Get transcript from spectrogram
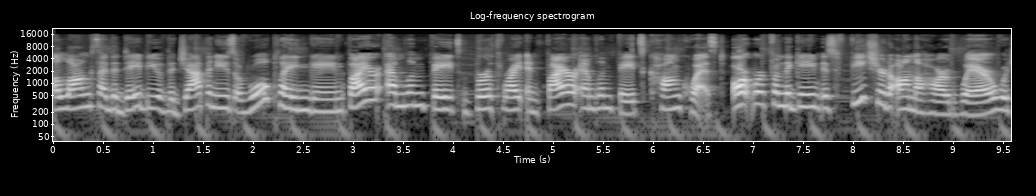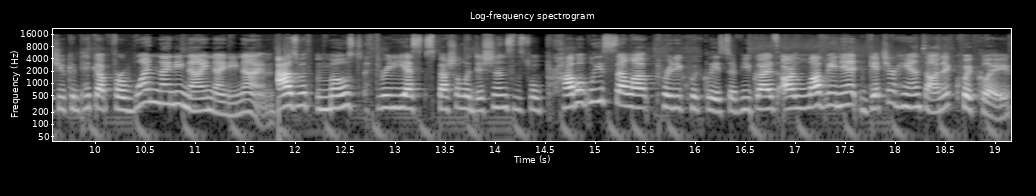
alongside the debut of the Japanese role-playing game Fire Emblem Fates Birthright and Fire Emblem Fates Conquest. Artwork from the game is featured on the hardware, which you can pick up for $199.99. As with most 3DS special editions, this will probably sell out pretty quickly quickly. So if you guys are loving it, get your hands on it quickly.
